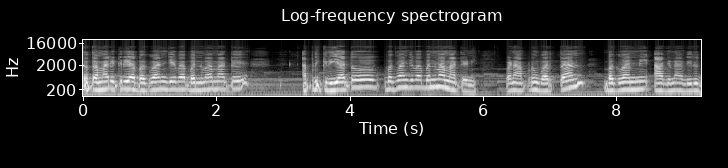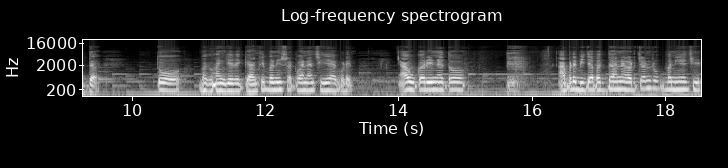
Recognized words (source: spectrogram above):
તો તમારી ક્રિયા ભગવાન જેવા બનવા માટે, આપણી ક્રિયા તો ભગવાન જેવા બનવા માટેની, પણ આપણું વર્તન ભગવાનની આજ્ઞા વિરુદ્ધ. તો ભગવાન જેવી ક્યાંથી બની શકવાના છીએ આપણે? આવું કરીને તો આપણે બીજા બધાને અડચણરૂપ બનીએ છીએ.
